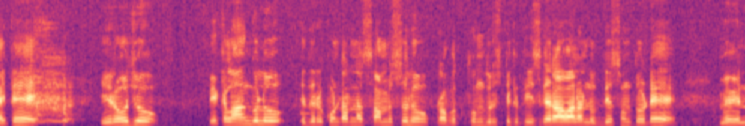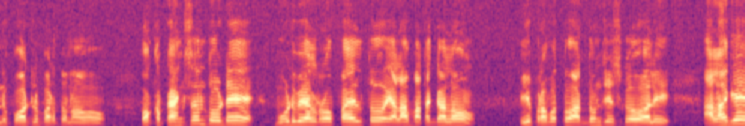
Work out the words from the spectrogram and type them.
అయితే ఈరోజు వికలాంగులు ఎదుర్కొంటున్న సమస్యలు ప్రభుత్వం దృష్టికి తీసుకురావాలన్న ఉద్దేశంతో మేము ఎన్ని పాట్లు పడుతున్నాము. ఒక పెన్షన్ తోటే మూడు వేల రూపాయలతో ఎలా బతకగలం? ఈ ప్రభుత్వం అర్థం చేసుకోవాలి. అలాగే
